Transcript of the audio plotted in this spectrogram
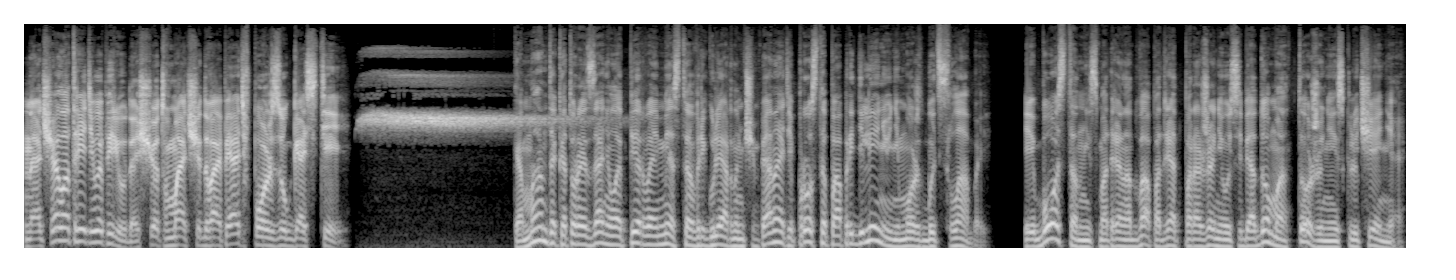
Начало третьего периода. Счет в матче 2-5 в пользу гостей. Команда, которая заняла первое место в регулярном чемпионате, просто по определению не может быть слабой. И Бостон, несмотря на два подряд поражения у себя дома, тоже не исключение.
